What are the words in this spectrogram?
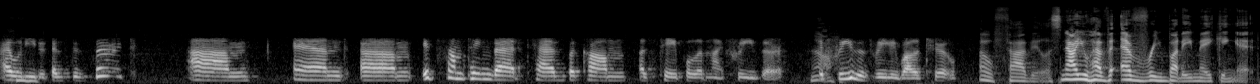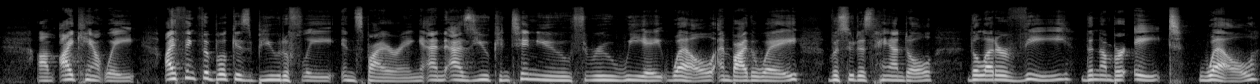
I would eat it as dessert. Um, and um, it's something that has become a staple in my freezer. It freezes really well too. Oh, fabulous. Now you have everybody making it. Um, I can't wait. I think the book is beautifully inspiring. And as you continue through We Ate Well, and by the way, Vasudha's handle, the letter V, the number eight, well,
